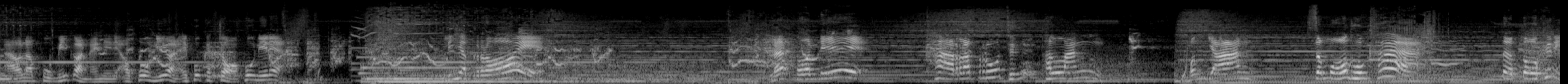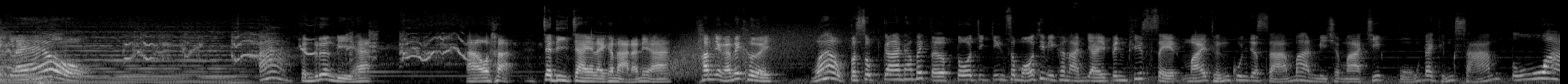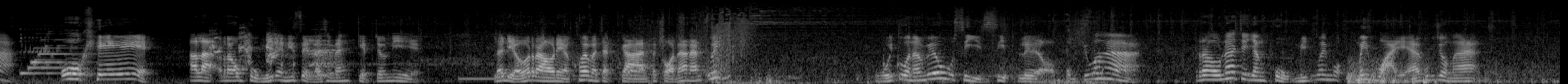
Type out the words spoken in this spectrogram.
เอาละผูกมิตรก่อนไอ้นี่เอาพวกนี้ก่อนไอ้พวกกระจอกพวกนี้เนี่ย เรียบร้อย และตอนนี้ข้ารับรู้ถึงพลัง บางอย่าง สมองของข้าเติบโตขึ้นอีกแล้วอ่าเป็นเรื่องดีฮะ เอาล่ะ จะดีใจอะไรขนาดนั้นเนี่ยฮะทำอย่างนั้นไม่เคย ว้าว ประสบการณ์ทำให้เติบโตจริง ๆ สมองที่มีขนาดใหญ่เป็นพิเศษ หมายถึงคุณจะสามารถมีสมาชิกฝูงได้ถึง 3 ตัว โอเค เอาล่ะ เราผูกมิตรอันนี้เสร็จแล้วใช่ไหมเก็บเจ้านี่แล้วเดี๋ยวเราเนี่ยค่อยมาจัดการแต่ก่อนหน้านั้น อุ้ยโอ้ยตัวนั้นเวล40 เลยเหรอ ผมคิดว่า เราน่าจะยังผูกมิตรไม่ไม่ไหวฮะคุณผู้ชมฮะ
